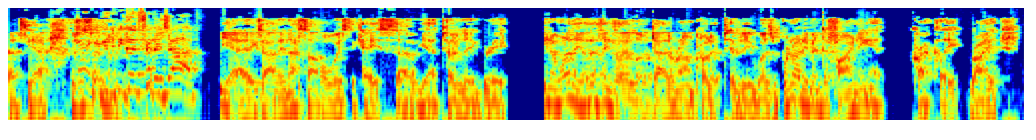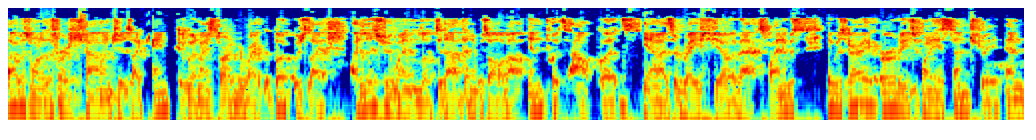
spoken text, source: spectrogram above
yes, yeah There's yeah you're going to be good for the job. Yeah, exactly, and that's not always the case. So yeah, totally agree. You know, one of the other things I looked at around productivity was we're not even defining it correctly, right? That was one of the first challenges I came to when I started to write the book was like, I literally went and looked it up and it was all about inputs, outputs, you know, as a ratio of X, Y. And it was, it was very early 20th century. And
